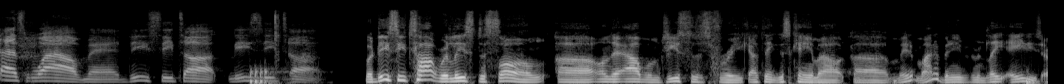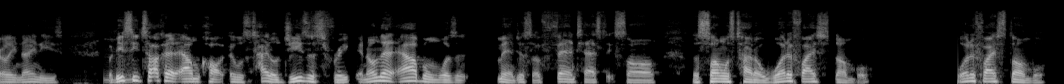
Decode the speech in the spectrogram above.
That's wild, man. DC talk, DC talk. But DC Talk released the song uh, on their album Jesus Freak. I think this came out. Uh, it might have been even late '80s, early '90s. But Mhm. DC Talk had an album called. It was titled Jesus Freak, and on that album was a man, just a fantastic song. The song was titled "What If I Stumble." What if I stumble?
